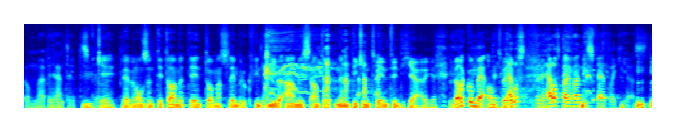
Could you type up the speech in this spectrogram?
om eh, bij de Antwerp te Oké, spelen. we hebben onze titel al meteen. Thomas Slimbroek vindt nieuwe aanwinst Antwerpen een dikke 22-jarige. Welkom bij De Antwerpen. helft, de helft daarvan is feitelijk juist.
